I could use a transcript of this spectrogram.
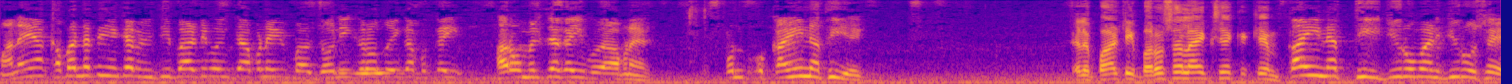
મને અહીંયા ખબર નથી કે બીજી પાર્ટી કોઈ કે આપણે જોઈનિંગ કરો તો કઈ સારો મળશે કઈ આપણે. પણ કઈ નથી એક. એટલે પાર્ટી ભરોસા લાયક છે કે કેમ? કઈ નથી. જીરો પોઈન્ટ જીરો છે.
